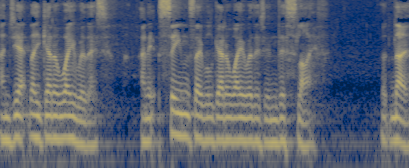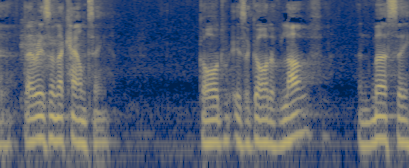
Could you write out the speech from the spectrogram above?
and yet they get away with it and it seems they will get away with it in this life. But no, there is an accounting. God is a God of love and mercy,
